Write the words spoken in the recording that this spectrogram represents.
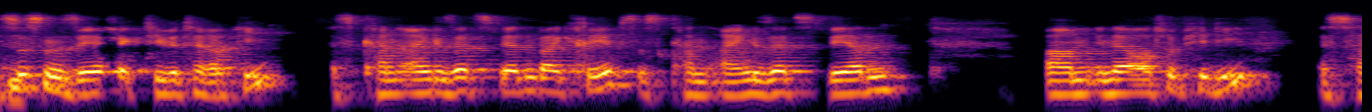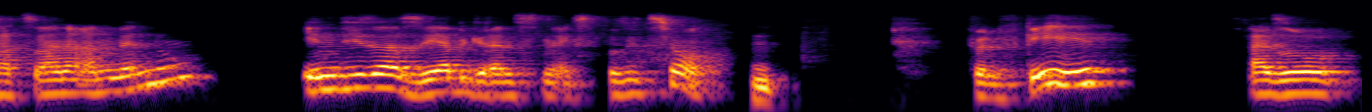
Es ist eine sehr effektive Therapie. Es kann eingesetzt werden bei Krebs, es kann eingesetzt werden ähm, in der Orthopädie. Es hat seine Anwendung in dieser sehr begrenzten Exposition. Hm. 5G, also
